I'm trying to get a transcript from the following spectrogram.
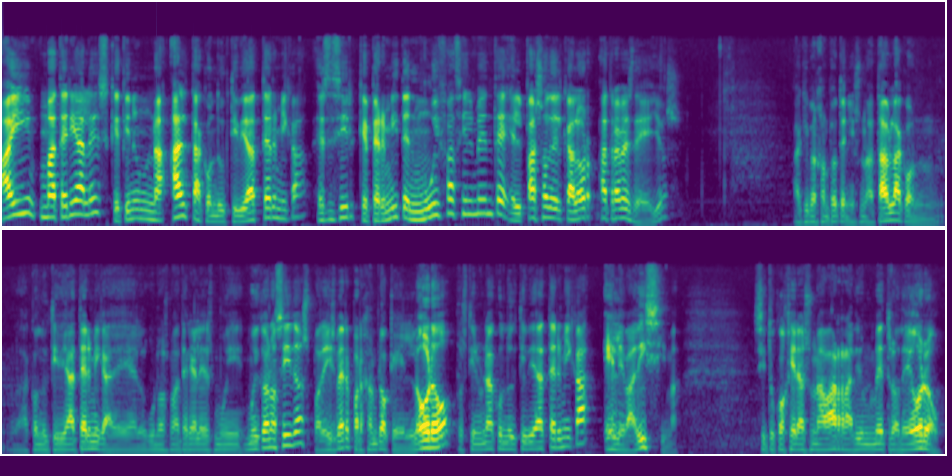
Hay materiales que tienen una alta conductividad térmica, es decir, que permiten muy fácilmente el paso del calor a través de ellos. Aquí, por ejemplo, tenéis una tabla con la conductividad térmica de algunos materiales muy, muy conocidos. Podéis ver, por ejemplo, que el oro pues, tiene una conductividad térmica elevadísima. Si tú cogieras una barra de un metro de oro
